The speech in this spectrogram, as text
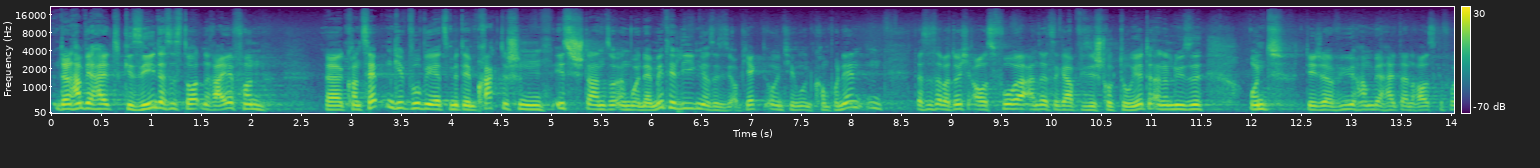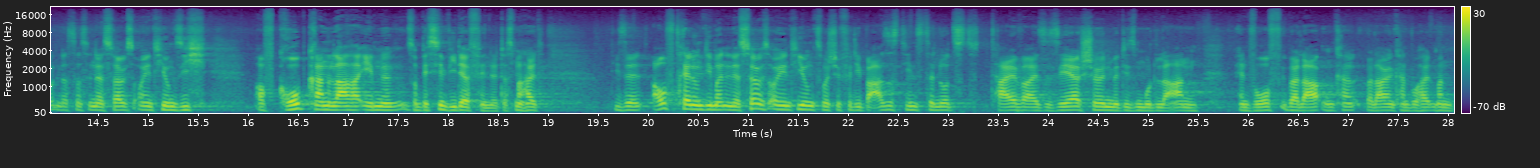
Dann haben wir halt gesehen, dass es dort eine Reihe von äh, Konzepten gibt, wo wir jetzt mit dem praktischen Ist-Stand so irgendwo in der Mitte liegen, also diese Objektorientierung und Komponenten. Dass es aber durchaus vorher Ansätze gab, wie diese strukturierte Analyse. Und Déjà-vu haben wir halt dann herausgefunden, dass das in der Serviceorientierung sich auf grob granularer Ebene so ein bisschen wiederfindet. Dass man halt diese Auftrennung, die man in der Serviceorientierung zum Beispiel für die Basisdienste nutzt, teilweise sehr schön mit diesem modularen Entwurf überlagern kann, überlagern kann, wo halt man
